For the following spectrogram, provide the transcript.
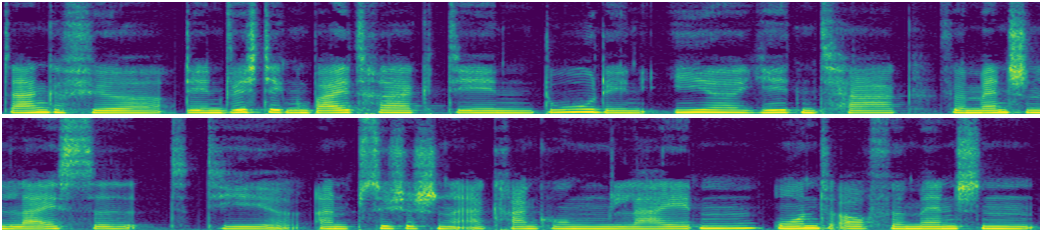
Danke für den wichtigen Beitrag, den du, den ihr jeden Tag für Menschen leistet, die an psychischen Erkrankungen leiden und auch für Menschen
